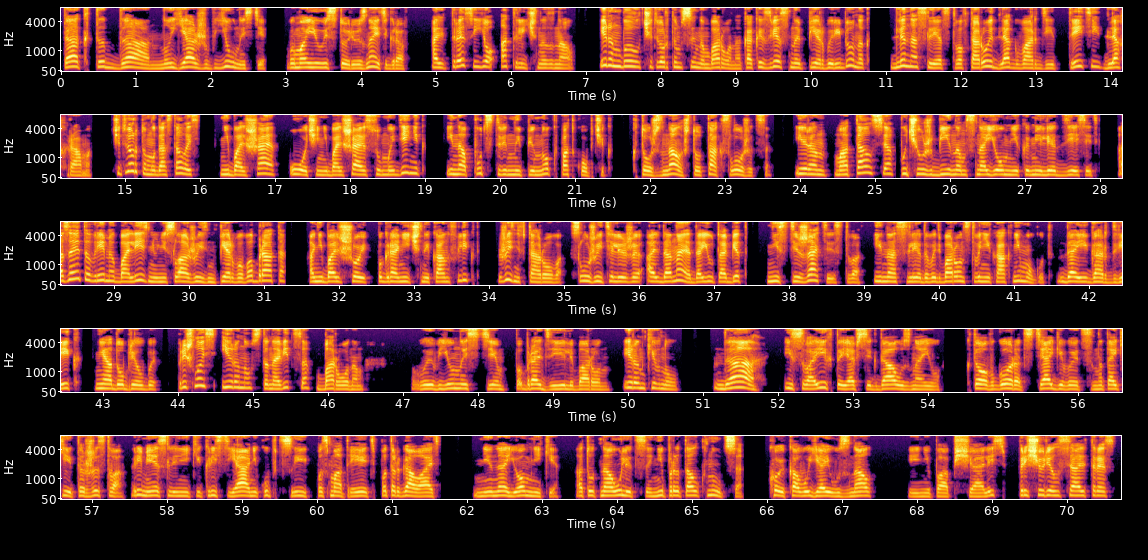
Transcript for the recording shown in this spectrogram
Так-то да, но я ж в юности. Вы мою историю знаете, граф? Альтрес ее отлично знал. Ирон был четвертым сыном барона. Как известно, первый ребенок для наследства, второй для гвардии, третий для храма. Четвертому досталась небольшая, очень небольшая сумма денег и напутственный пинок под копчик. Кто ж знал, что так сложится? Ирон мотался по чужбинам с наемниками лет десять, а за это время болезнь унесла жизнь первого брата, а небольшой пограничный конфликт – жизнь второго. Служители же Альданая дают обет нестяжательства и наследовать баронство никак не могут. Да и Гардвейк не одобрил бы. Пришлось Ирону становиться бароном. Вы в юности побродили, барон. Ирон кивнул. Да, и своих-то я всегда узнаю. Кто в город стягивается на такие торжества? Ремесленники, крестьяне, купцы, посмотреть, поторговать. Не наемники, а тут на улице не протолкнуться. Кое-кого я и узнал. И не пообщались, прищурился Альтрес.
